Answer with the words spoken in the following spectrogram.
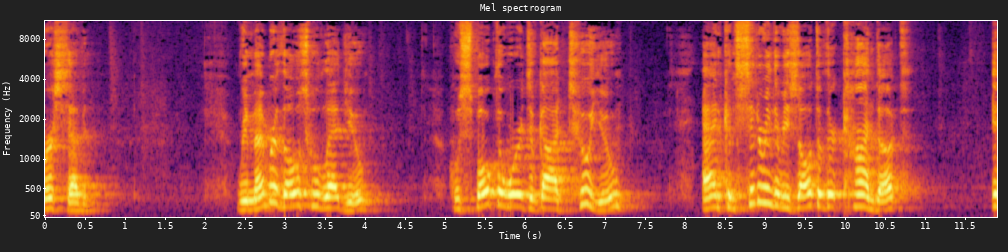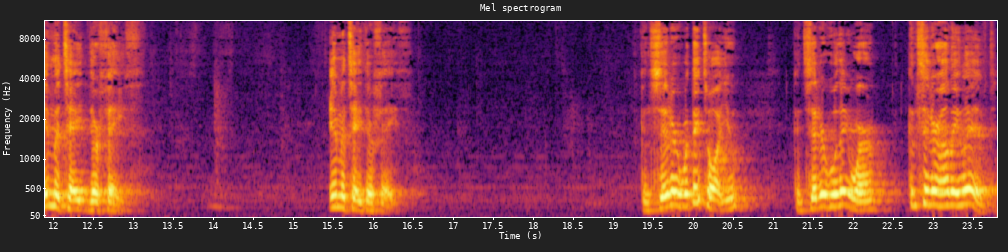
Verse 7 Remember those who led you, who spoke the words of God to you, and considering the result of their conduct, imitate their faith. Imitate their faith. Consider what they taught you, consider who they were, consider how they lived,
